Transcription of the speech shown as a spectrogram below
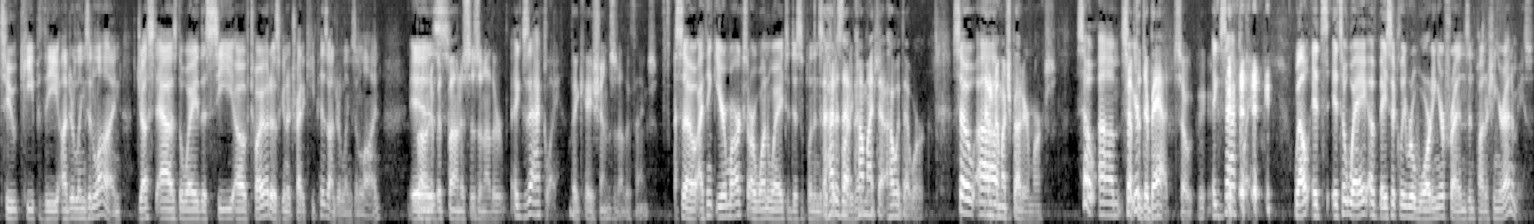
to keep the underlings in line, just as the way the CEO of Toyota is going to try to keep his underlings in line. Is with bonuses and other exactly. vacations and other things. So I think earmarks are one way to discipline So how does that? How might that? How would that work? So I don't know um, much about earmarks So um, except ear- that they're bad. So Exactly. well, it's it's a way of basically rewarding your friends and punishing your enemies.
